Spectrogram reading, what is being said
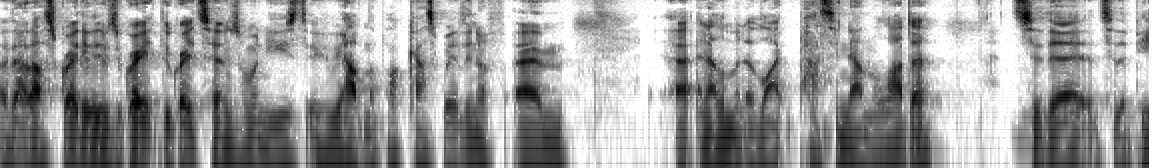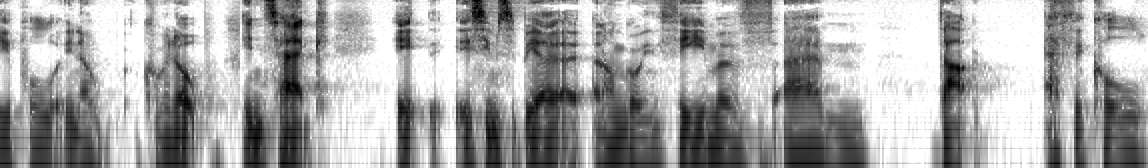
Uh, That's great. it was a great the great term someone used who we had on the podcast. Weirdly enough, um, uh, an element of like passing down the ladder to the to the people. You know, coming up in tech. It it seems to be a, an ongoing theme of um, that ethical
